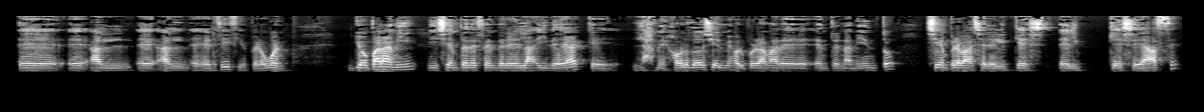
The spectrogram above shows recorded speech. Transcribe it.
eh, eh, al, eh, al, ejercicio. Pero bueno, yo para mí, y siempre defenderé la idea que la mejor dosis y el mejor programa de entrenamiento siempre va a ser el que, es, el que se hace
